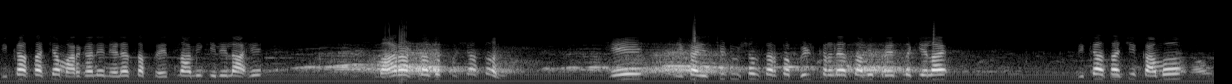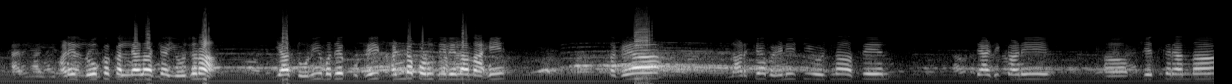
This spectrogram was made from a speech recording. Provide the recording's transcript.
विकासाच्या मार्गाने नेण्याचा प्रयत्न आम्ही केलेला आहे. महाराष्ट्राचं प्रशासन हे एका इन्स्टिट्यूशन सारखं बिल्ड करण्याचा आम्ही प्रयत्न केलाय. विकासाची कामं आणि लोककल्याणाच्या योजना या दोन्हीमध्ये कुठेही खंड पडू दिलेला नाही. सगळ्या लाडक्या बहिणीची योजना असेल त्या ठिकाणी शेतकऱ्यांना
